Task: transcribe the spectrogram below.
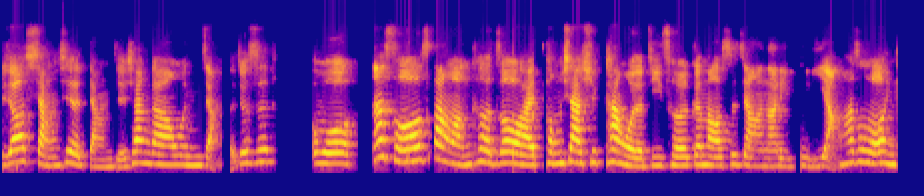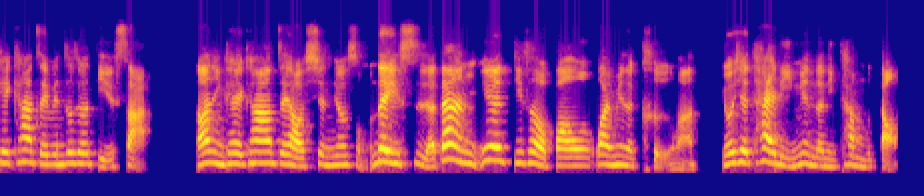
比较详细的讲解，像刚刚温讲的，就是我那时候上完课之后，还冲下去看我的机车，跟老师讲的哪里不一样。他说：“哦，你可以看到这边这就是碟刹，然后你可以看到这条线就是什么类似的。但因为机车有包外面的壳嘛，有一些太里面的你看不到。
